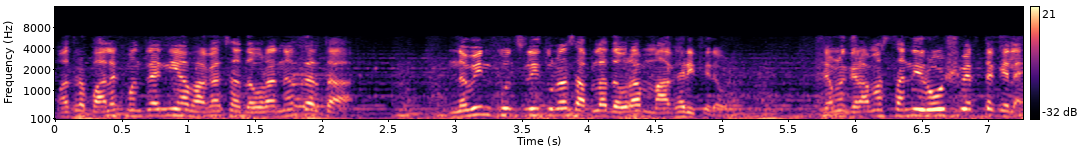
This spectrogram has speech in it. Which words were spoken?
मात्र पालकमंत्र्यांनी या भागाचा दौरा न करता नवीन कुंचलीतूनच आपला दौरा माघारी फिरवला. त्यामुळे ग्रामस्थांनी रोष व्यक्त केलाय.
